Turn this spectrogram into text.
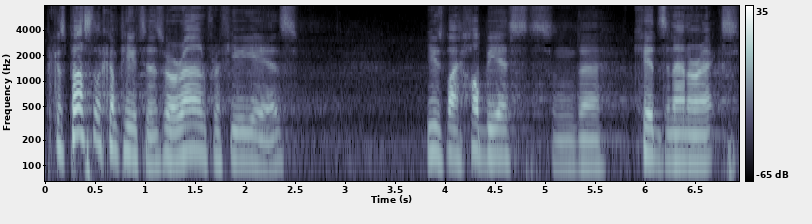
Because personal computers were around for a few years, used by hobbyists and uh, kids and anoraks.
